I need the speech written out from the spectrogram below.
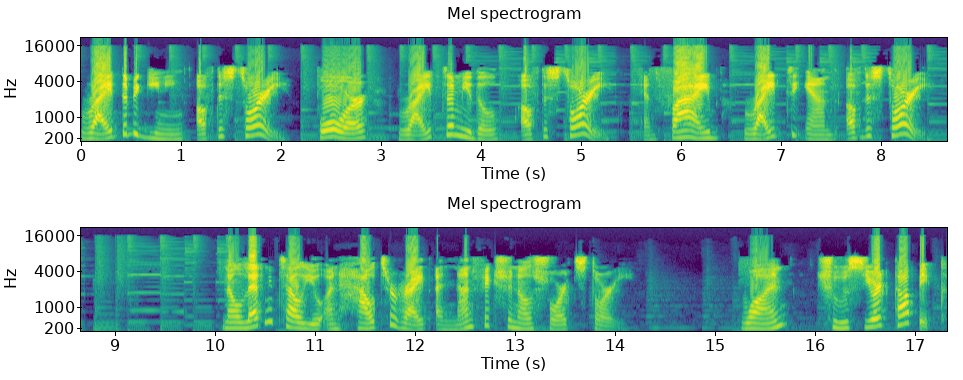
Write the beginning of the story. 4. Write the middle of the story. And 5. Write the end of the story. Now let me tell you on how to write a non-fictional short story. 1. Choose your topic.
